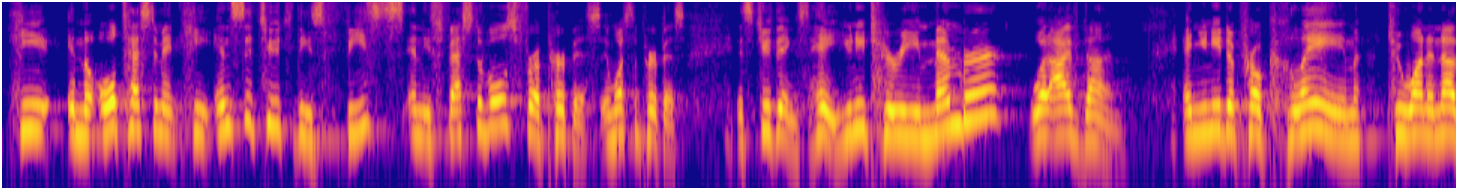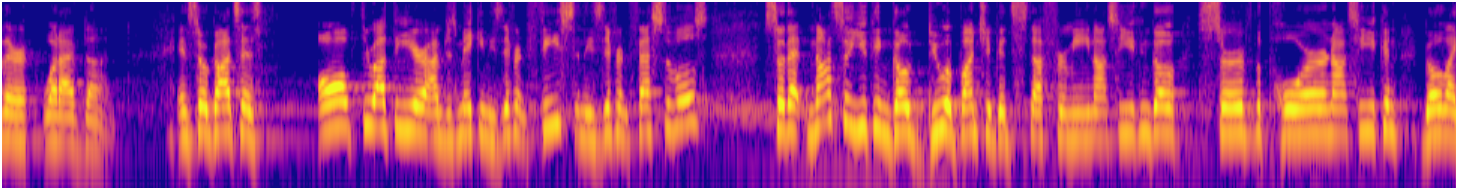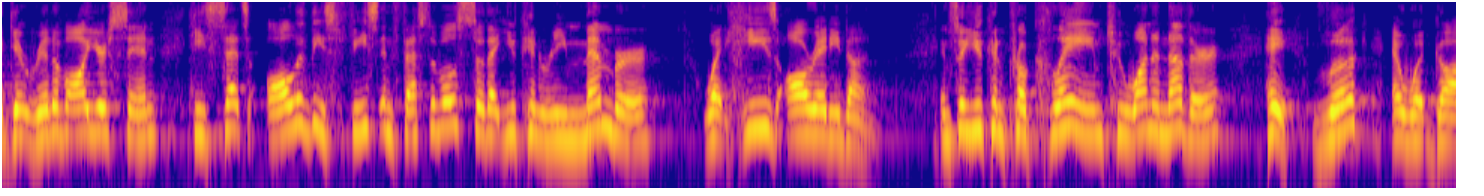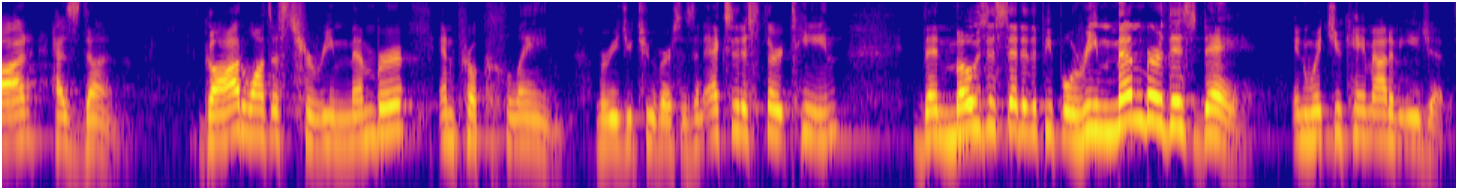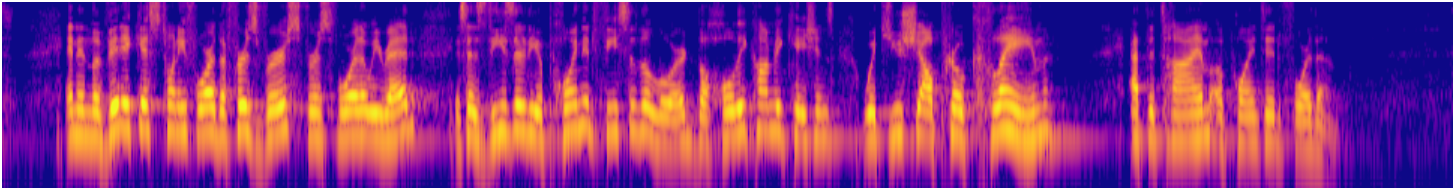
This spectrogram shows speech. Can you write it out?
he in the old testament he institutes these feasts and these festivals for a purpose and what's the purpose it's two things. Hey, you need to remember what I've done, and you need to proclaim to one another what I've done. And so God says, all throughout the year, I'm just making these different feasts and these different festivals so that not so you can go do a bunch of good stuff for me, not so you can go serve the poor, not so you can go like get rid of all your sin. He sets all of these feasts and festivals so that you can remember what he's already done. And so you can proclaim to one another Hey, look at what God has done. God wants us to remember and proclaim. I'm going to read you two verses. In Exodus 13, then Moses said to the people, Remember this day in which you came out of Egypt. And in Leviticus 24, the first verse, verse 4 that we read, it says, These are the appointed feasts of the Lord, the holy convocations, which you shall proclaim at the time appointed for them.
